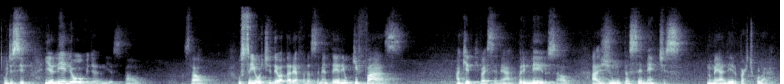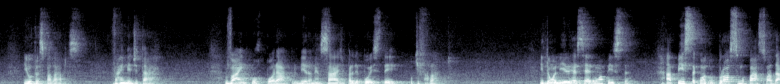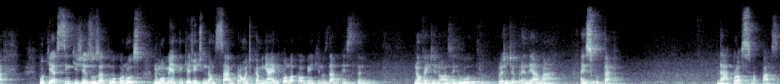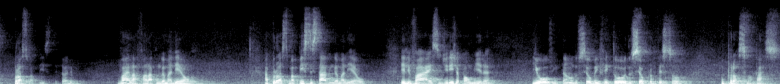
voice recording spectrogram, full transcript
o discípulo. E ali ele ouve de Ananias: Paulo, Saulo, o Senhor te deu a tarefa da sementeira, e o que faz aquele que vai semear? Primeiro, Saulo, ajunta sementes no mealheiro particular. Em outras palavras, vai meditar, vai incorporar primeiro a mensagem para depois ter o que falar. Então ali ele recebe uma pista. A pista quanto o próximo passo a dar. Porque é assim que Jesus atua conosco. No momento em que a gente não sabe para onde caminhar, ele coloca alguém que nos dá a pista. Não vem de nós, vem do outro, para a gente aprender a amar, a escutar. Dá a próxima pasta, próxima pista. Então ele vai lá falar com Gamaliel. A próxima pista estava em Gamaliel. Ele vai, se dirige a Palmira e ouve então do seu benfeitor, do seu professor, o próximo passo.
